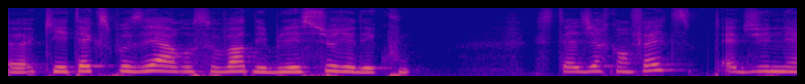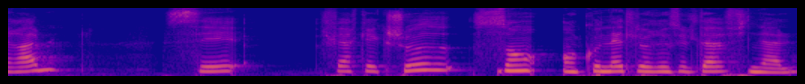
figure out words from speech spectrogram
euh, qui est exposé à recevoir des blessures et des coups. C'est-à-dire qu'en fait, être vulnérable, c'est faire quelque chose sans en connaître le résultat final.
